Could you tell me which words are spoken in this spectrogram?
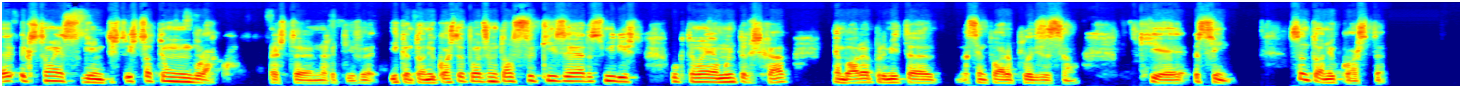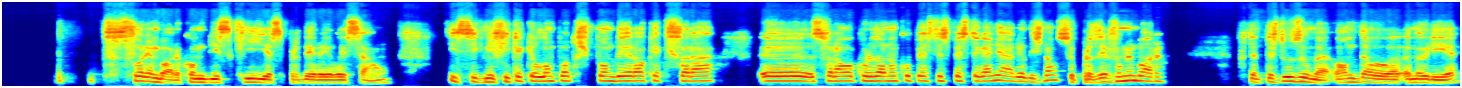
A, a questão é a seguinte, isto, isto só tem um buraco esta narrativa e que António Costa pode desmontá-lo se quiser assumir isto, o que também é muito arriscado, embora permita acentuar a polarização, que é assim, se António Costa se for embora, como disse que ia se perder a eleição, isso significa que ele não pode responder ao que é que fará, uh, se fará um acordo ou não com o PSD se o PSD ganhar. Ele diz, não, se eu perder vou-me embora. Portanto, das duas uma, ou me dão a, maioria,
